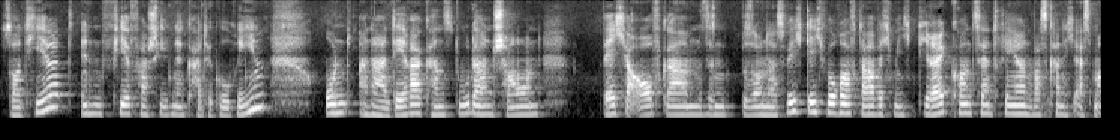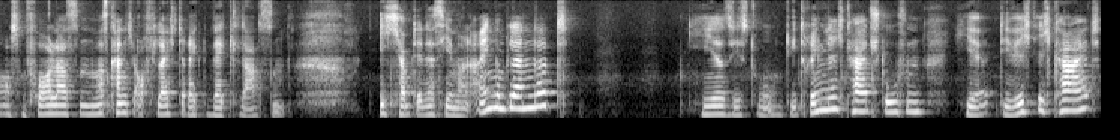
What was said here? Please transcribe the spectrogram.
sortiert in vier verschiedene Kategorien. Und anhand derer kannst du dann schauen, welche Aufgaben sind besonders wichtig, worauf darf ich mich direkt konzentrieren, was kann ich erstmal außen vor lassen, was kann ich auch vielleicht direkt weglassen. Ich habe dir das hier mal eingeblendet. Hier siehst du die Dringlichkeitsstufen, hier die Wichtigkeit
